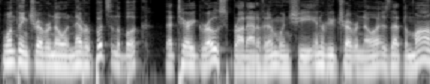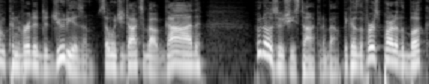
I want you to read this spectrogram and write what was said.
One thing Trevor Noah never puts in the book that Terry Gross brought out of him when she interviewed Trevor Noah is that the mom converted to Judaism. So when she talks about God, who knows who she's talking about? Because the first part of the book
